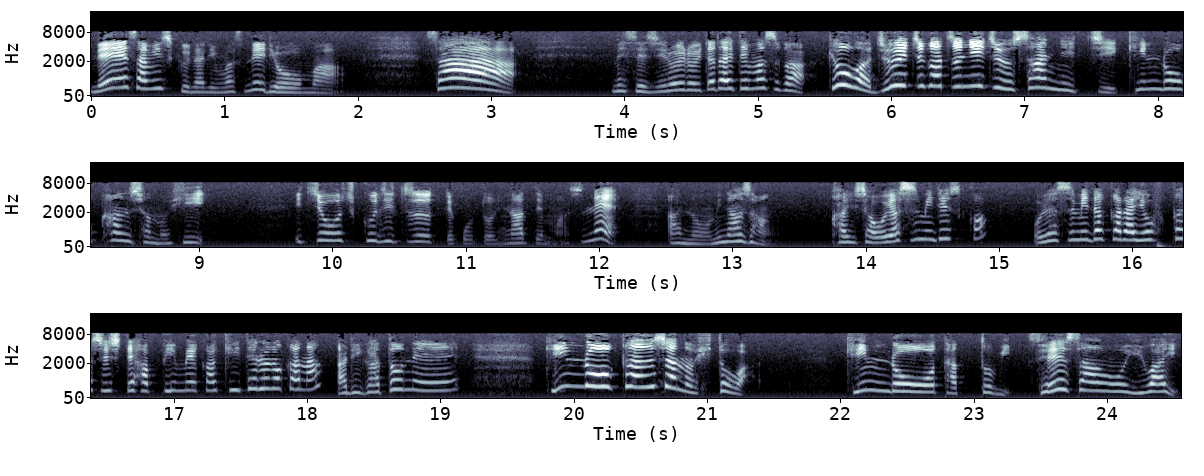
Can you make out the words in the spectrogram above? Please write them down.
ねえ、寂しくなりますね、龍馬。さあ、メッセージいろいろいただいてますが、今日は11月23日、勤労感謝の日。一応祝日ってことになってますね。あの、皆さん、会社お休みですか？お休みだから夜更かししてハッピーメーカー聞いてるのかな？ありがとね。勤労感謝の人は、勤労を尊び、生産を祝い、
